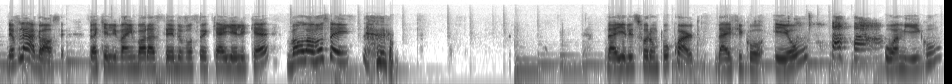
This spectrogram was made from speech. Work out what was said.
Daí eu falei, ah, Gláucia, já que ele vai embora cedo, você quer e ele quer, vão lá vocês. Daí eles foram pro quarto. Daí ficou eu, o amigo,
